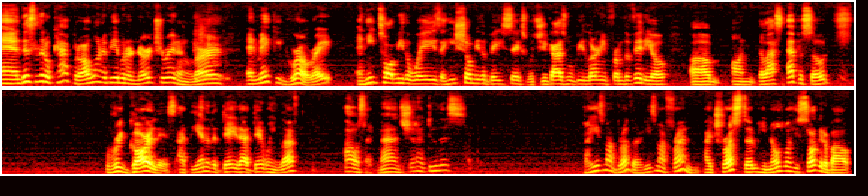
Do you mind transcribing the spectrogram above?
And this little capital, I want to be able to nurture it and learn and make it grow, right? And he taught me the ways and he showed me the basics, which you guys will be learning from the video um, on the last episode. Regardless, at the end of the day, that day when he left, I was like, man, should I do this? But he's my brother. He's my friend. I trust him. He knows what he's talking about.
